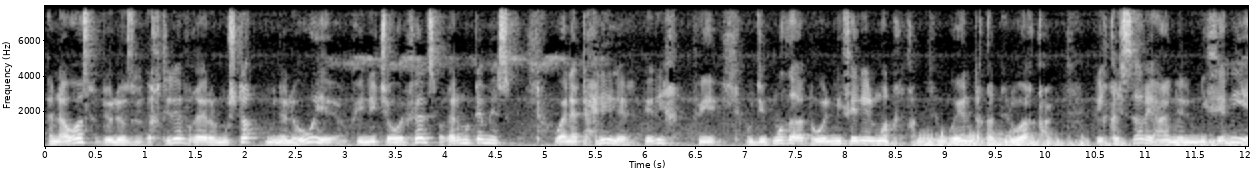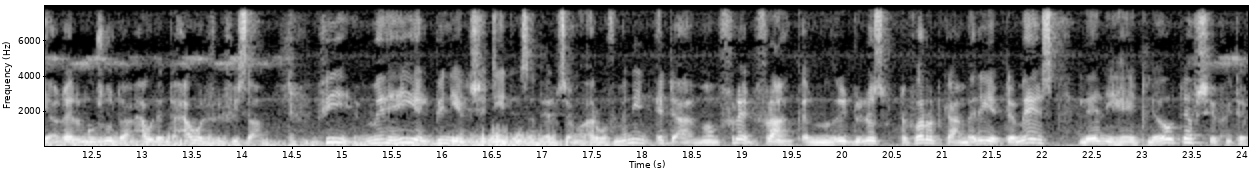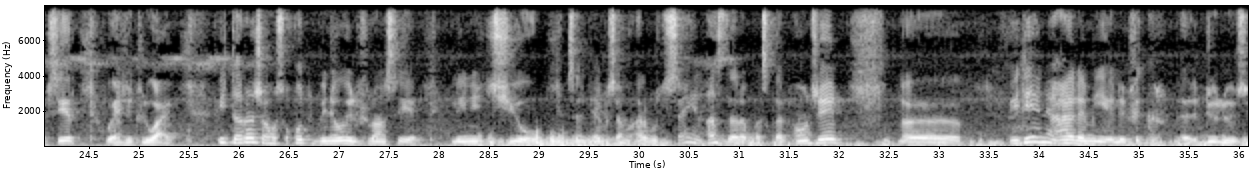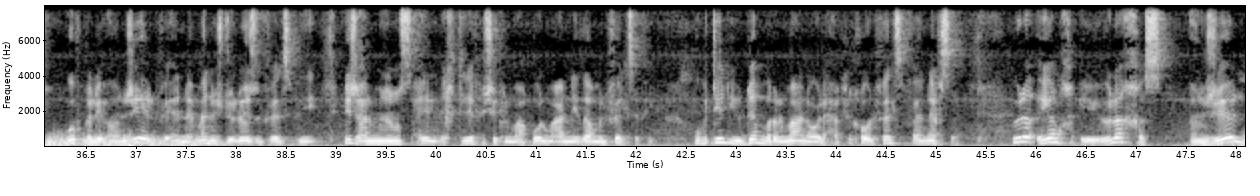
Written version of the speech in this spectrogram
كومبس أن وصف دولوز الاختلاف غير المشتق من الهوية في نيتشه والفلسفة غير متماسك. وأن تحليله للتاريخ في أوديب مضاد هو المثالية المطلقة وينتقد الواقع. لتقصيره عن المثالية غير الموجودة حول التحول في الفصام في ما هي البنية الجديدة؟ سنة 1984 ادعى مانفريد فرانك أن نظرية دولوز التفرد كعملية تماس لا نهاية له تفشل في تفسير وحدة الوعي. في تراجع وسقوط البنوية الفرنسية لنيتشيو سنة 1994 أصدر باسكال أنجيل آه، إدانة عالمية للفكر دولوزي وفقا لأنجيل فإن منهج دولوز الفلسفي يجعل من المستحيل الاختلاف بشكل معقول مع النظام الفلسفي وبالتالي يدمر المعنى والحقيقة والفلسفة نفسها يلخص أنجيل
